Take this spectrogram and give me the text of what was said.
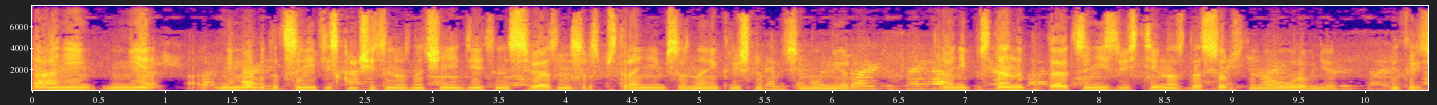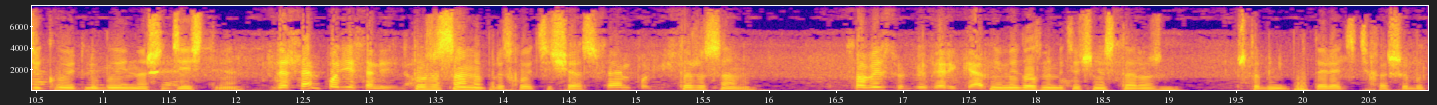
Они не, не могут оценить исключительное значение деятельности, связанной с распространением сознания Кришны по всему миру. Они постоянно пытаются не извести нас до собственного уровня и критикуют любые наши действия. То же самое происходит сейчас. То же самое. И мы должны быть очень осторожны, чтобы не повторять этих ошибок.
